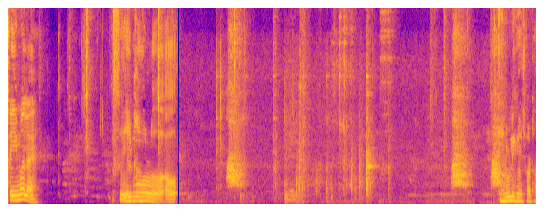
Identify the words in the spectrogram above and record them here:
സെയിം അല്ലേ? സെയിം ഉള്ളൂ അതിന്റെ ഉള്ളിലേക്ക് വെച്ചോട്ടാ.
